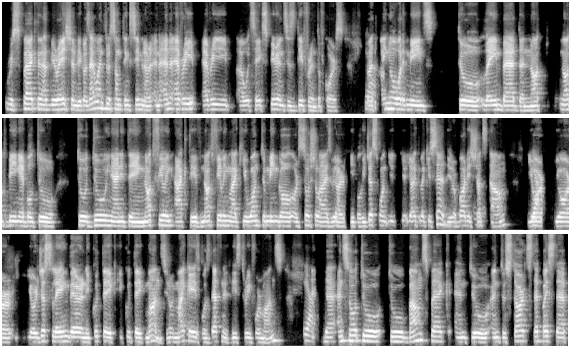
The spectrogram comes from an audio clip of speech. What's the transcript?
respect and admiration because I went through something similar and, and every every I would say experience is different of course. Yeah. but I know what it means to lay in bed and not not being able to to doing anything not feeling active not feeling like you want to mingle or socialize with other people. You just want you, you like you said your body shuts down. Your yeah. your you're just laying there and it could take it could take months. You know in my case was definitely at least three four months yeah. And, uh, and so to to bounce back and to and to start step by step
